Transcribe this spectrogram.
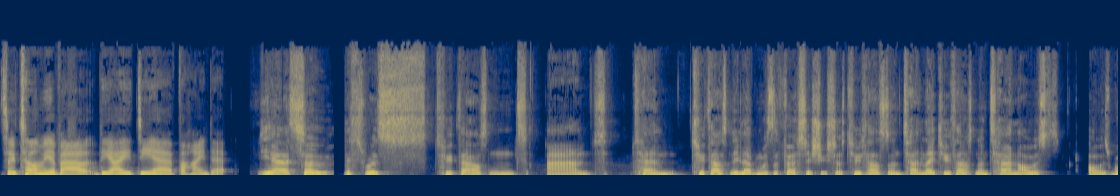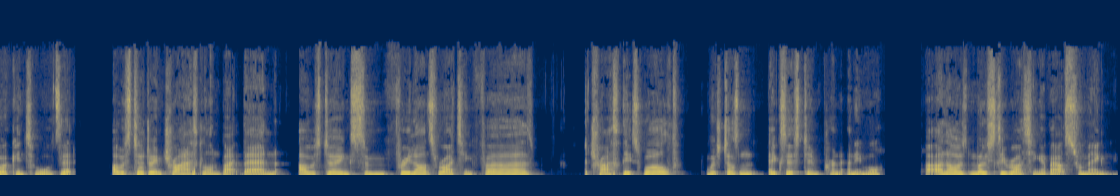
So tell me about the idea behind it. Yeah, so this was 2010. 2011 was the first issue. So 2010, late 2010, I was I was working towards it. I was still doing triathlon back then. I was doing some freelance writing for Triathletes World, which doesn't exist in print anymore. And I was mostly writing about swimming.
